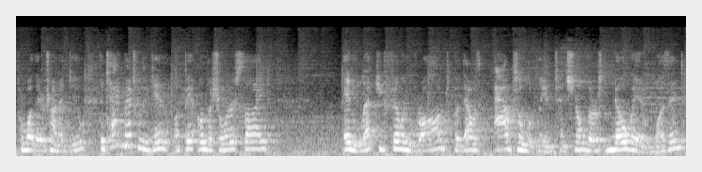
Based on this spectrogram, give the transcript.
for what they were trying to do. The tag match was again a bit on the shorter side and left you feeling robbed, but that was absolutely intentional. There was no way it wasn't,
